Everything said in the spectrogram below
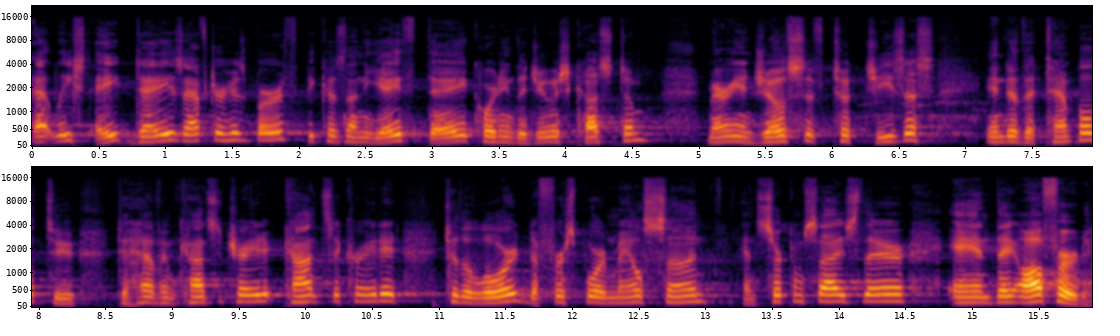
at least eight days after his birth, because on the eighth day, according to the Jewish custom, Mary and Joseph took Jesus into the temple to, to have him consecrated, consecrated to the Lord, the firstborn male son, and circumcised there. And they offered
